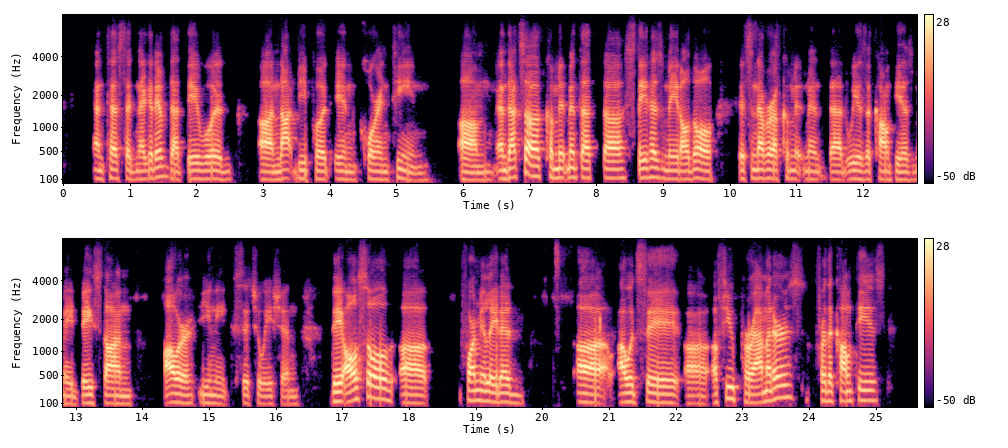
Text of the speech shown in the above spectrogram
and tested negative, that they would uh, not be put in quarantine. Um, and that's a commitment that the state has made, although it's never a commitment that we as a county has made based on our unique situation. They also uh, formulated, uh, I would say, uh, a few parameters for the counties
